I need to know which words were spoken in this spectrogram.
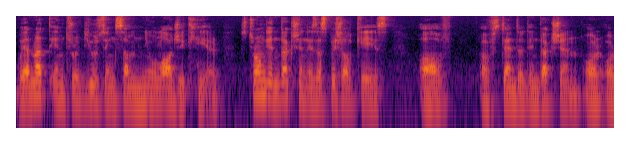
we are not introducing some new logic here. Strong induction is a special case of, of standard induction or, or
